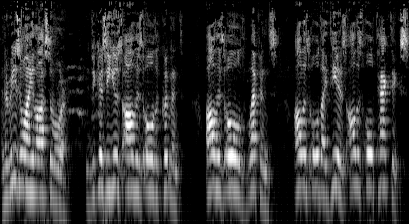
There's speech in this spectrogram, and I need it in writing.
And the reason why he lost the war is because he used all his old equipment, all his old weapons, all his old ideas, all his old tactics.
